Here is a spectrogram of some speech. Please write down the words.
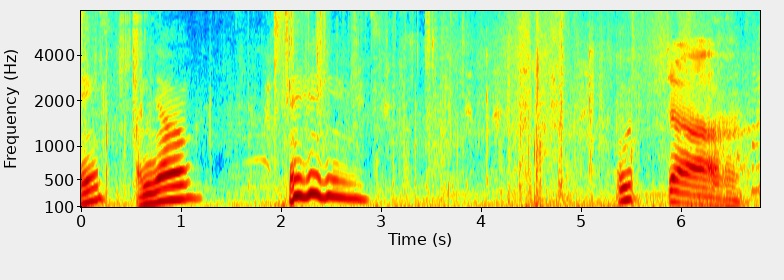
응? 안녕. 헤헤헤. 웃자.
